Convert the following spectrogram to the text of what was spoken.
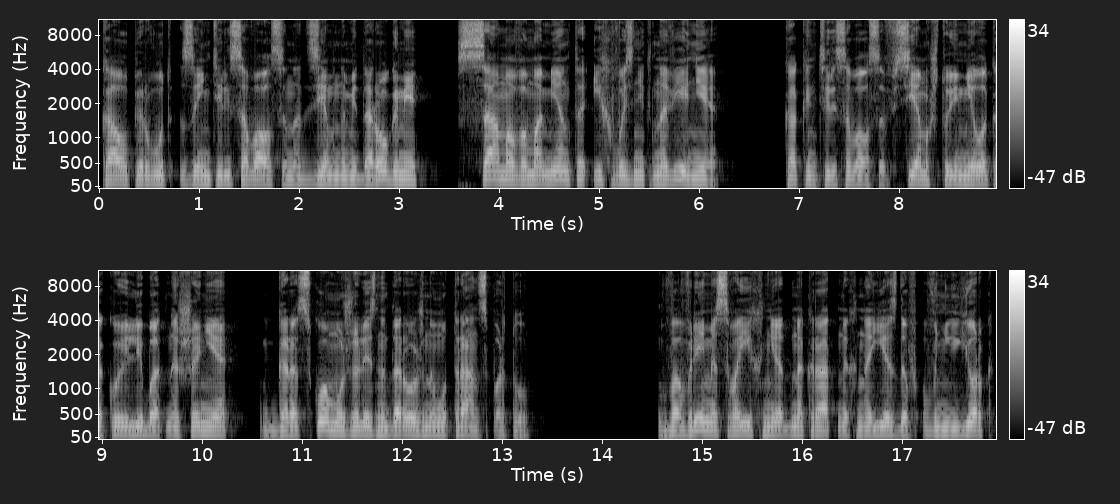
Каупервуд заинтересовался надземными дорогами с самого момента их возникновения, как интересовался всем, что имело какое-либо отношение к городскому железнодорожному транспорту. Во время своих неоднократных наездов в Нью-Йорк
